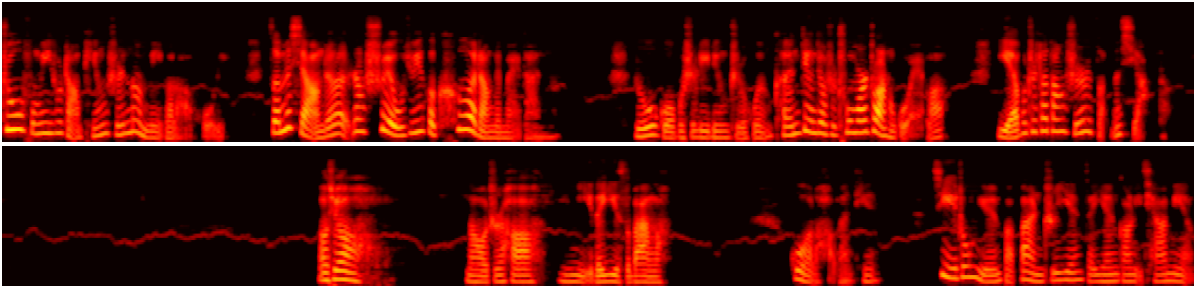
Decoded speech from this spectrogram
朱副秘书长平时那么一个老狐狸，怎么想着让税务局一个科长给买单呢？如果不是立令指婚，肯定就是出门撞上鬼了。也不知他当时是怎么想的。老兄，那我只好以你的意思办了。过了好半天，季中允把半支烟在烟缸里掐灭了，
